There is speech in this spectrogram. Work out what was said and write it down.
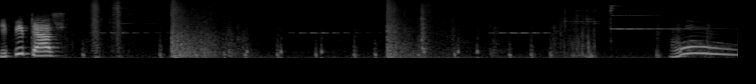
Wie piept das? Oh.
